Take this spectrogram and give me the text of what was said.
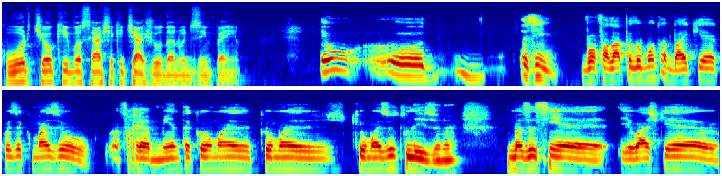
curte ou que você acha que te ajuda no desempenho? Eu, assim, vou falar pelo mountain bike, é a coisa que mais eu, a ferramenta que eu mais, que eu mais, que eu mais utilizo, né? Mas assim, é, eu acho que é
